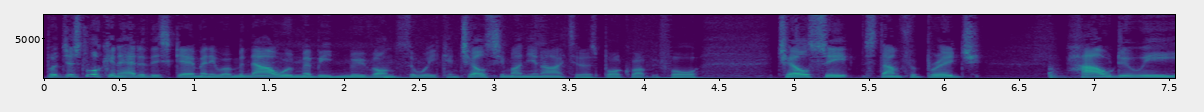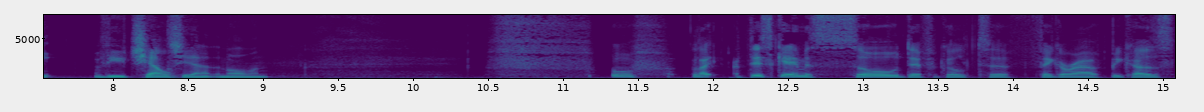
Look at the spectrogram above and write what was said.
But just looking ahead of this game anyway, now we'll maybe move on to the weekend. Chelsea Man United, I spoke about before. Chelsea, Stamford Bridge. How do we view Chelsea then at the moment? Oof. Like this game is so difficult to figure out because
